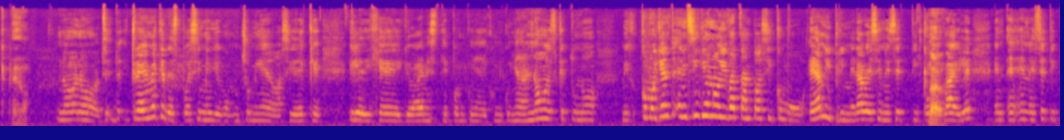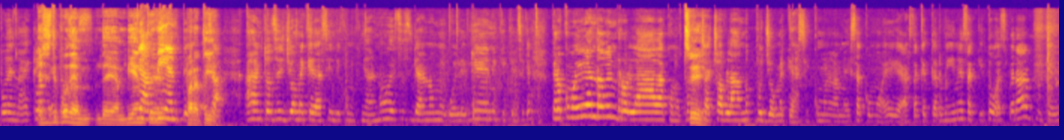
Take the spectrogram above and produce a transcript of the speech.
qué pedo. No, no, créeme que después sí me llegó mucho miedo, así de que, y le dije yo en ese tiempo a mi cuñada, dijo mi cuñada, no, es que tú no, me dijo, como yo en, en sí yo no iba tanto así como, era mi primera vez en ese tipo Claro. de baile, en, en, en ese tipo de nightclub. Ese tipo de, entonces- de ambiente, de ambiente para o ti. sea, ajá, entonces yo me quedé así, dijo mi cuñada, no, eso ya no me huele bien y que quién sé qué. Pero como ella andaba enrolada con otro Sí. muchacho hablando, pues yo me quedé así como en la mesa, como, "Ey, hasta que termines aquí te voy a esperar, porque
